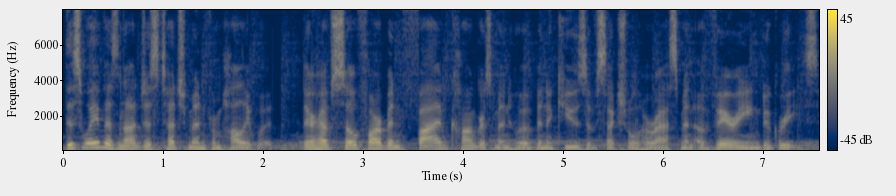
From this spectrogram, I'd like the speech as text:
This wave has not just touched men from Hollywood. There have so far been five congressmen who have been accused of sexual harassment of varying degrees.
